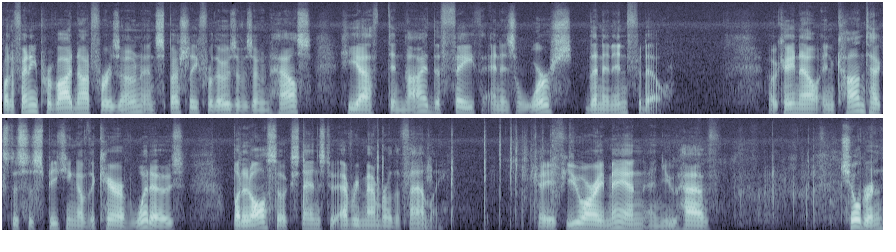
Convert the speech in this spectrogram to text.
But if any provide not for his own, and especially for those of his own house, he hath denied the faith and is worse than an infidel. Okay, now in context, this is speaking of the care of widows, but it also extends to every member of the family. Okay, if you are a man and you have children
